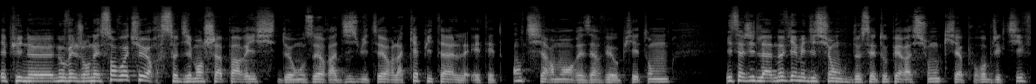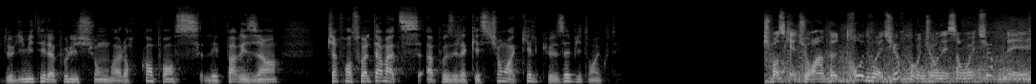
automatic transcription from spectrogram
Et puis une nouvelle journée sans voiture ce dimanche à Paris. De 11h à 18h, la capitale était entièrement réservée aux piétons. Il s'agit de la neuvième édition de cette opération qui a pour objectif de limiter la pollution. Alors qu'en pensent les Parisiens? Pierre-François Altermat a posé la question à quelques habitants. Écoutez. Je pense qu'il y a toujours un peu trop de voitures pour une journée sans voiture, mais,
